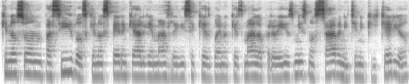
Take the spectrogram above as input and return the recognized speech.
que no son pasivos, que no esperen que alguien más le dice que es bueno, que es malo, pero ellos mismos saben y tienen criterio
